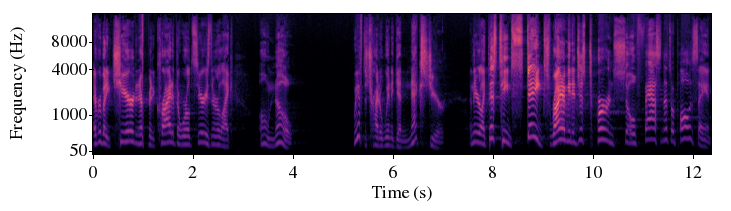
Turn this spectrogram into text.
Everybody cheered and everybody cried at the World Series, and they're like, oh no, we have to try to win again next year. And then you're like, this team stinks, right? I mean, it just turns so fast. And that's what Paul is saying.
